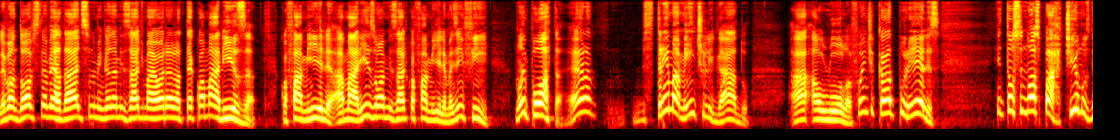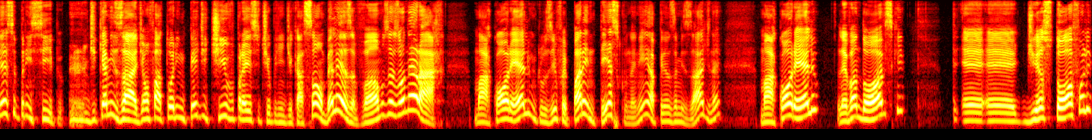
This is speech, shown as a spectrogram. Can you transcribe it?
Lewandowski, na verdade, se não me engano, a amizade maior era até com a Marisa, com a família. A Marisa uma amizade com a família, mas enfim, não importa. Era extremamente ligado a, ao Lula. Foi indicado por eles. Então, se nós partirmos desse princípio de que a amizade é um fator impeditivo para esse tipo de indicação, beleza, vamos exonerar. Marco Aurélio, inclusive, foi parentesco, né? nem apenas amizade, né? Marco Aurélio, Lewandowski, é, é, Dias Toffoli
